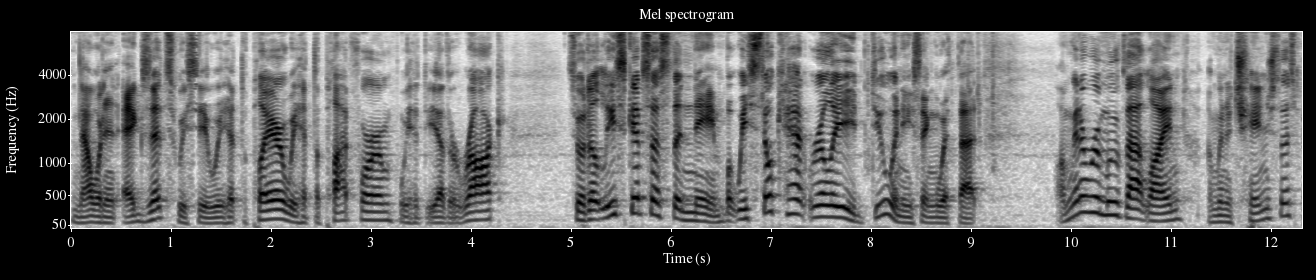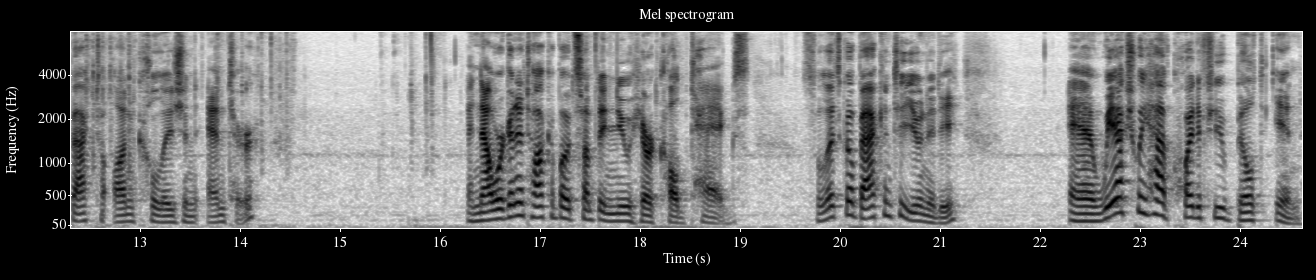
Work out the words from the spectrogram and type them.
So now when it exits, we see we hit the player, we hit the platform, we hit the other rock. So it at least gives us the name, but we still can't really do anything with that. I'm going to remove that line. I'm going to change this back to on collision enter. And now we're going to talk about something new here called tags. So let's go back into Unity. And we actually have quite a few built in.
